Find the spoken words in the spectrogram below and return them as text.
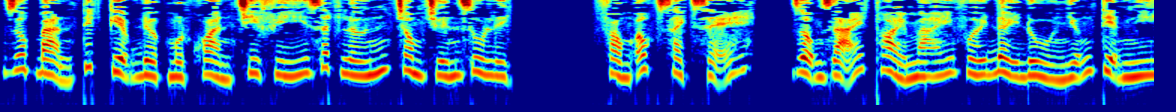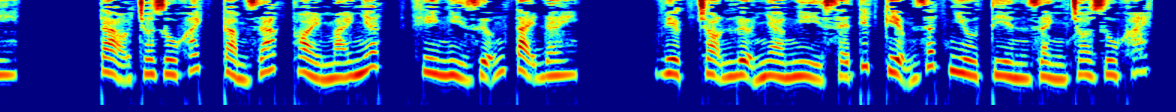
Giúp bạn tiết kiệm được một khoản chi phí rất lớn trong chuyến du lịch. Phòng ốc sạch sẽ, rộng rãi thoải mái với đầy đủ những tiện nghi. Tạo cho du khách cảm giác thoải mái nhất khi nghỉ dưỡng tại đây. Việc chọn lựa nhà nghỉ sẽ tiết kiệm rất nhiều tiền dành cho du khách.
